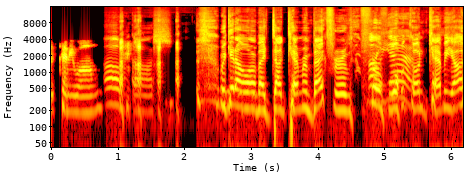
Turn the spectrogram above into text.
as Penny Wong. Oh my gosh. We get our mate Doug Cameron back for a, for Oh, a yeah. walk-on cameo.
